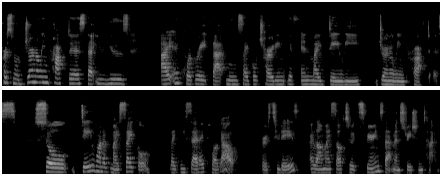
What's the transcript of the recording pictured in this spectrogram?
personal journaling practice that you use, I incorporate that moon cycle charting within my daily journaling practice. So, day one of my cycle, like we said, I plug out. First two days, I allow myself to experience that menstruation time.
